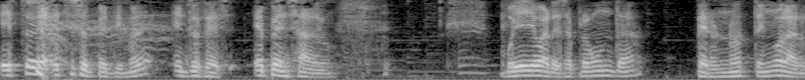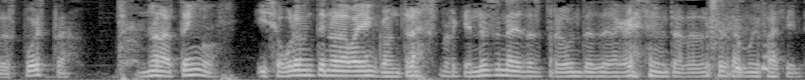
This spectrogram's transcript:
Esto, esto es el petting, ¿vale? Entonces, he pensado, voy a llevar esa pregunta, pero no tengo la respuesta. No la tengo. Y seguramente no la voy a encontrar, porque no es una de esas preguntas de la que se encuentra la respuesta muy fácil.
